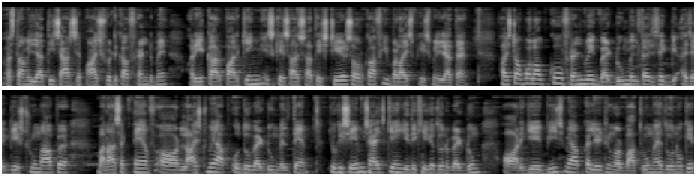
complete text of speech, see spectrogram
व्यवस्था मिल जाती है चार से पाँच फुट का फ्रंट में और ये कार पार्किंग इसके साथ साथ स्टेयर्स और काफ़ी बड़ा स्पेस मिल जाता है। फ़र्स्ट ऑफ़ ऑल आपको फ्रंट में एक बेडरूम मिलता है, जैसे एज ए गेस्ट रूम आप बना सकते हैं और लास्ट में आपको दो बेडरूम मिलते हैं, जो कि सेम साइज़ के हैं। ये देखिएगा दोनों बेडरूम और ये बीच में आपका लेटरिन और बाथरूम है दोनों के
